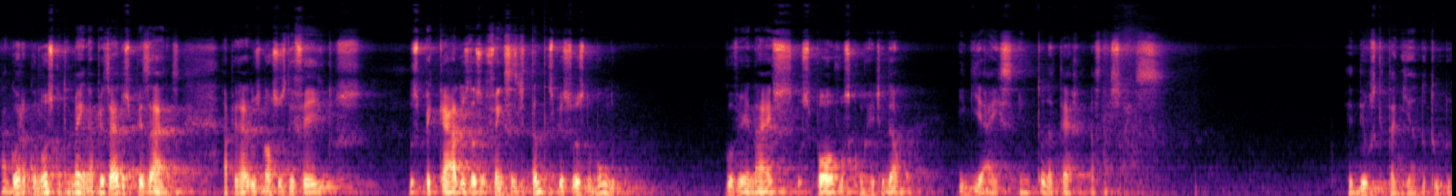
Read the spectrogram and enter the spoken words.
agora conosco também, né? apesar dos pesares, apesar dos nossos defeitos, dos pecados, das ofensas de tantas pessoas do mundo, governais os povos com retidão e guiais em toda a terra as nações. É Deus que está guiando tudo.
